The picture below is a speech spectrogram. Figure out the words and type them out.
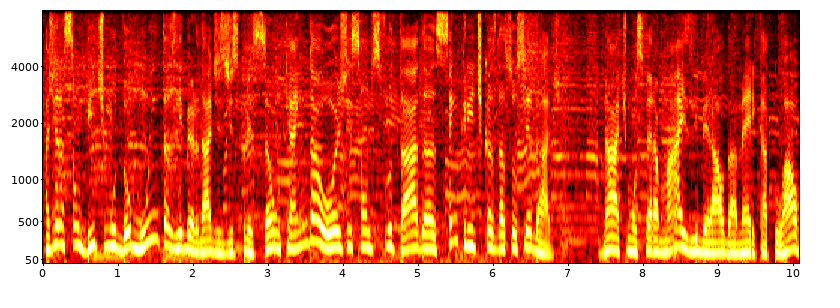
a geração Beat mudou muitas liberdades de expressão que ainda hoje são desfrutadas sem críticas da sociedade. Na atmosfera mais liberal da América atual,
